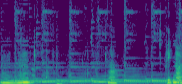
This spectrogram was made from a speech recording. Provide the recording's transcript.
อืมมาพริกหน่อย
